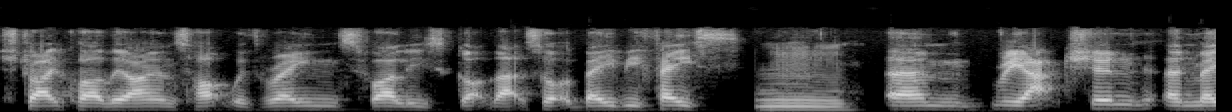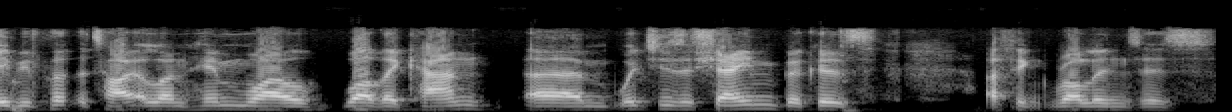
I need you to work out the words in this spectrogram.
strike while the iron's hot with Reigns, while he's got that sort of baby face Mm, um, reaction, and maybe put the title on him while while they can, um, which is a shame because I think Rollins has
